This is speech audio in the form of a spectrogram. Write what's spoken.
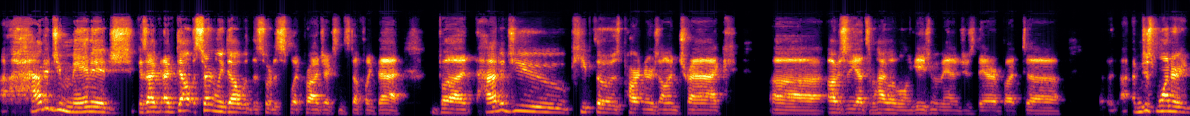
how did you manage? Because I've, I've dealt certainly dealt with the sort of split projects and stuff like that. But how did you keep those partners on track? Uh, obviously, you had some high level engagement managers there, but uh, I'm just wondering.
